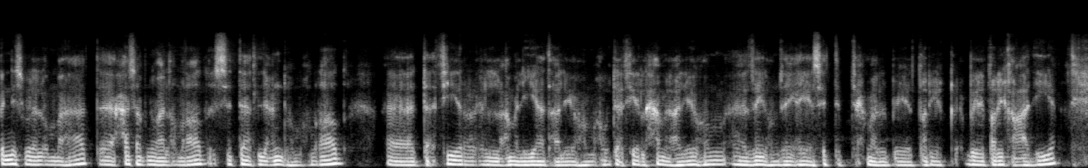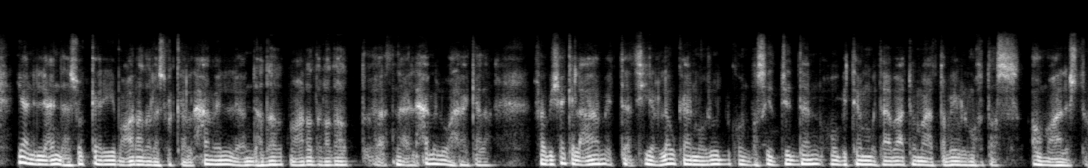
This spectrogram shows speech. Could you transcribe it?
بالنسبة للأمهات حسب نوع الأمراض الستات اللي عندهم أمراض تأثير العمليات عليهم أو تأثير الحمل عليهم آه، زيهم زي أي ست بتحمل بطريق بطريقة عادية. يعني اللي عندها سكري معرضة لسكر الحمل اللي عندها ضغط معرضة لضغط أثناء الحمل وهكذا. فبشكل عام التأثير لو كان موجود بيكون بسيط جدا وبيتم متابعته مع الطبيب المختص أو معالجته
